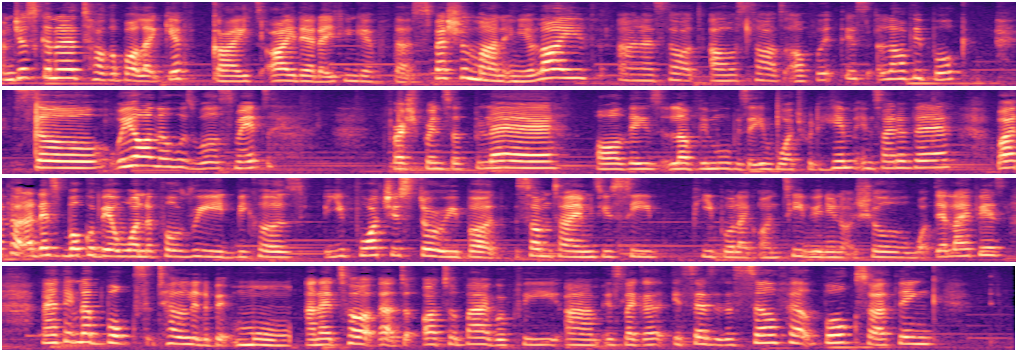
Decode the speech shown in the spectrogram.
I'm just gonna talk about like gift guides idea that you can get for that special man in your life and I thought I'll start off with this lovely book. So we all know who's Will Smith. Fresh Prince of Bel-Air all these lovely movies that you've watched with him inside of there. But I thought that this book would be a wonderful read because you've watched his story but sometimes you see people like on TV and you're not sure what their life is. And I think that books tell a little bit more. And I thought that the autobiography um, is like a it says it's a self-help book so I think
